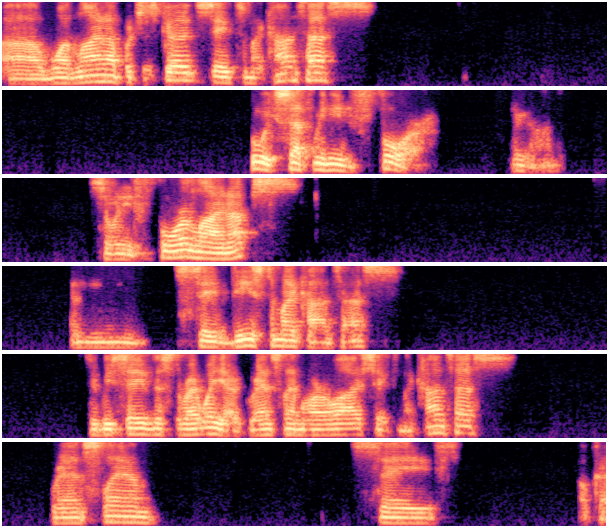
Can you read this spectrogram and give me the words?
Uh, one lineup, which is good. Save to my contests. Oh, except we need four. Hang on. So we need four lineups. And save these to my contests. Did we save this the right way? Yeah, Grand Slam ROI, saved in the contest. Grand Slam, save. Okay.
